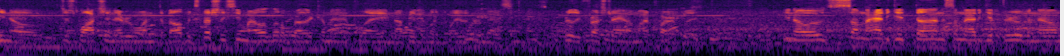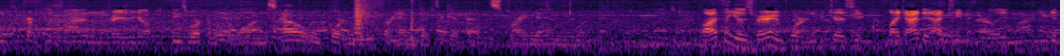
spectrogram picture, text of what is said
you know, just watching everyone develop, especially seeing my little brother come in and play and not being able to play with him was really frustrating on my part. But you know, it was something I had to get done, something I had to get through, but now I'm perfectly fine and ready to go. He's working with the ones. How important was it for him to, to get that spring in? Well, I think it was very important because, like I did, I came in early and you get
